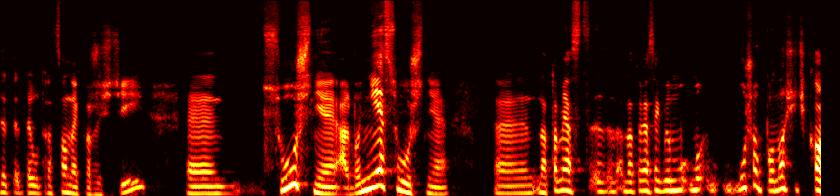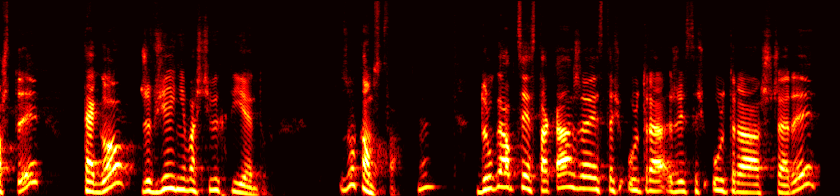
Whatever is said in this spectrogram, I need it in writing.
e, te, te utracone korzyści. Słusznie albo niesłusznie. Natomiast, natomiast jakby muszą ponosić koszty, tego, że wzięli niewłaściwych klientów. Z łakomstwa. Nie? Druga opcja jest taka, że jesteś ultra, że jesteś ultra szczery,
